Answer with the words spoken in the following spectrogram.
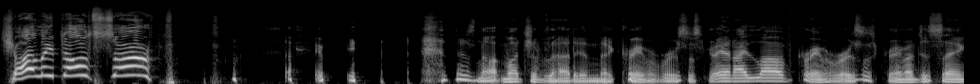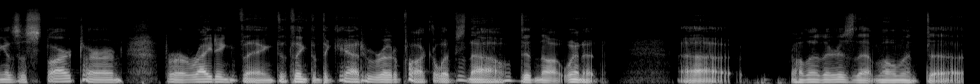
Charlie, don't surf. There's not much of that in uh, Kramer versus Kramer, and I love Kramer versus Kramer. I'm just saying, as a star turn for a writing thing, to think that the cat who wrote Apocalypse Now did not win it. Uh, although there is that moment, uh,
